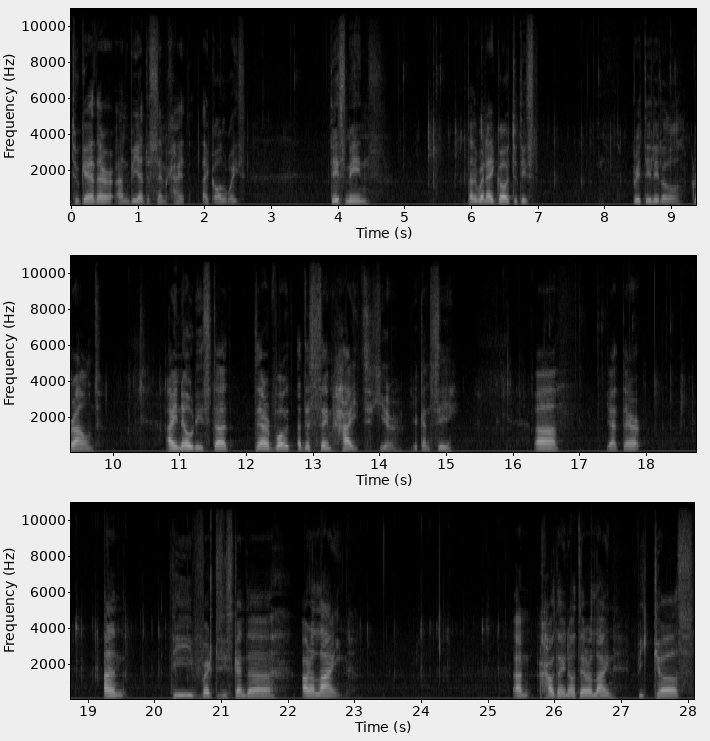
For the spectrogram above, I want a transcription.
together and be at the same height like always. This means that when I go to this pretty little ground I notice that they are both at the same height here. You can see. Uh, yeah there. And the vertices kinda are aligned. And how do I know they're aligned? Because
